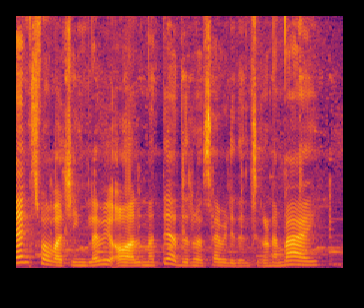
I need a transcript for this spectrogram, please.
Thanks for watching love you all ಮತ್ತೆ ಅದ್ರ ಹೊಸ ವಿಡಿಯೋದಲ್ಲಿ ಸಿಗೋಣ. ಬಾಯ್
